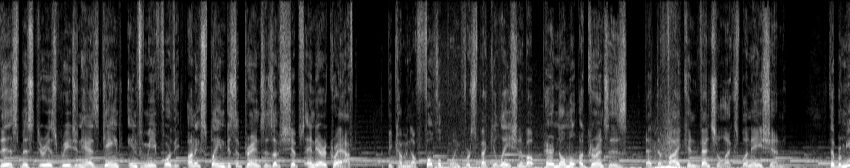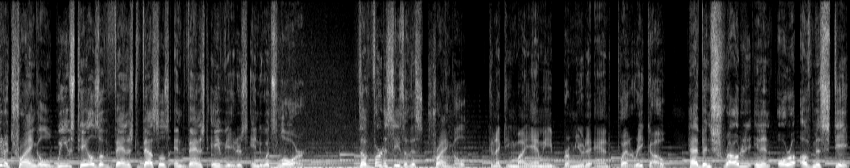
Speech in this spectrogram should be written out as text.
this mysterious region has gained infamy for the unexplained disappearances of ships and aircraft, becoming a focal point for speculation about paranormal occurrences that defy conventional explanation. The Bermuda Triangle weaves tales of vanished vessels and vanished aviators into its lore. The vertices of this triangle, connecting Miami, Bermuda, and Puerto Rico, have been shrouded in an aura of mystique,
